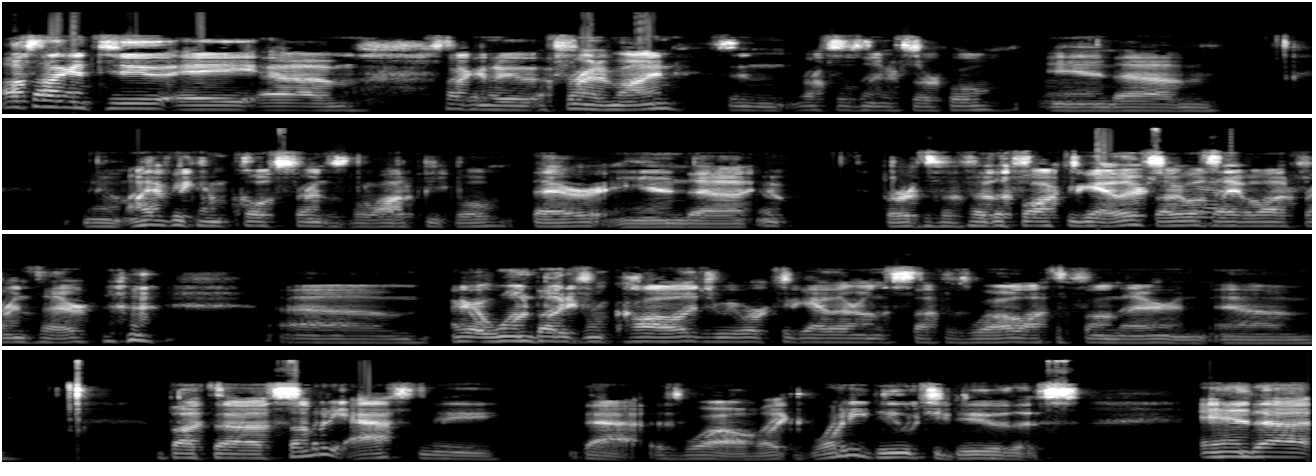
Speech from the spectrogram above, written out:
I was talking to a um, I was talking to a friend of mine. It's in Russell's inner circle, and um, you know, I've become close friends with a lot of people there, and uh, you know, birds of a feather flock together. So I will yeah. say I have a lot of friends there. Um, I got one buddy from college. We worked together on the stuff as well. Lots of fun there. And um, but uh, somebody asked me that as well. Like, what do you do? What you do this? And uh,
